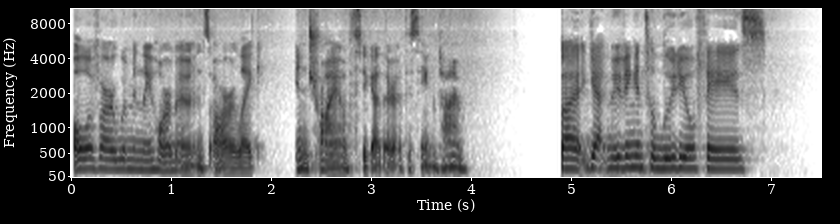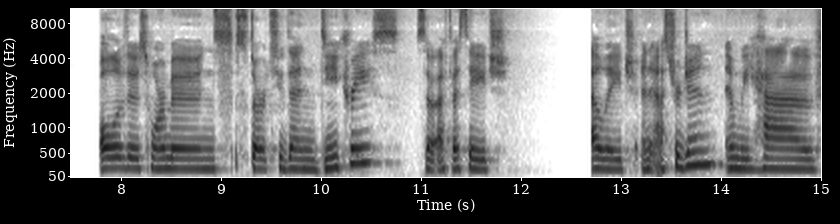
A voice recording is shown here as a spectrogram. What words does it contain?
all of our womanly hormones are like in triumph together at the same time. But yeah, moving into luteal phase, all of those hormones start to then decrease. So FSH, LH, and estrogen. And we have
